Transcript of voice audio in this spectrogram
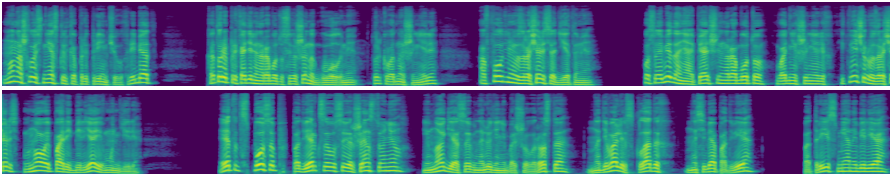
Но нашлось несколько предприимчивых ребят, которые приходили на работу совершенно голыми, только в одной шинели, а в полдень возвращались одетыми. После обеда они опять шли на работу в одних шинелях и к вечеру возвращались в новой паре белья и в мундире. Этот способ подвергся усовершенствованию, и многие, особенно люди небольшого роста, надевали в складах на себя по две, по три смены белья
